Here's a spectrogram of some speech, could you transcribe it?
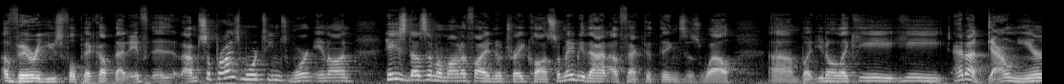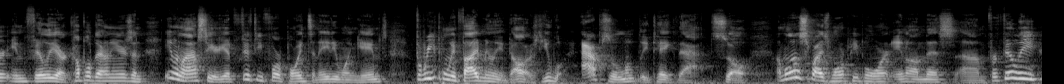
a very useful pickup that if I'm surprised more teams weren't in on. Hayes does have a modified no trade clause, so maybe that affected things as well. Um, but you know, like he he had a down year in Philly, or a couple down years, and even last year he had 54 points in 81 games, 3.5 million dollars. You will absolutely take that. So I'm a little surprised more people weren't in on this. Um, for Philly,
